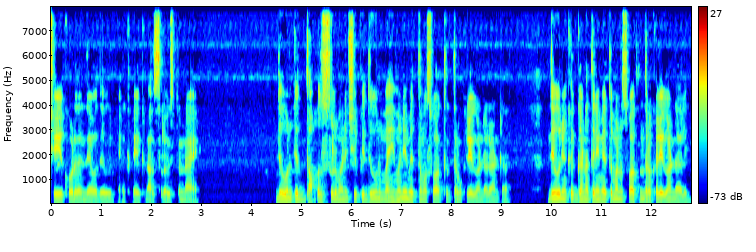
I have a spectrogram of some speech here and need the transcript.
చేయకూడదని దేవదేవుని యొక్క లేఖనాలు సెలవిస్తున్నాయి. దేవునికి దాసులమని చెప్పి దేవుని మహిమ నిమిత్తము స్వాతంత్రం కలిగి ఉండాలంట. దేవుని యొక్క ఘనత నిమిత్తం మన స్వాతంత్రం కలిగి ఉండాలి.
